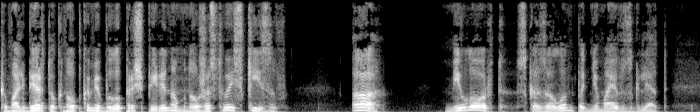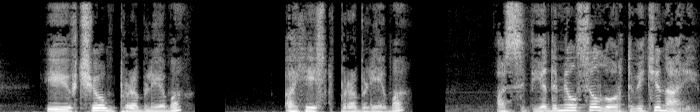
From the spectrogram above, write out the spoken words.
К мольберту кнопками было пришпилено множество эскизов. «А, милорд», — сказал он, поднимая взгляд, — «и в чем проблема?» «А есть проблема?» — осведомился лорд-ветеринарий.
